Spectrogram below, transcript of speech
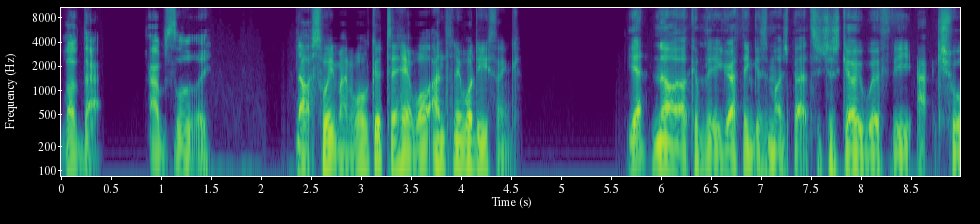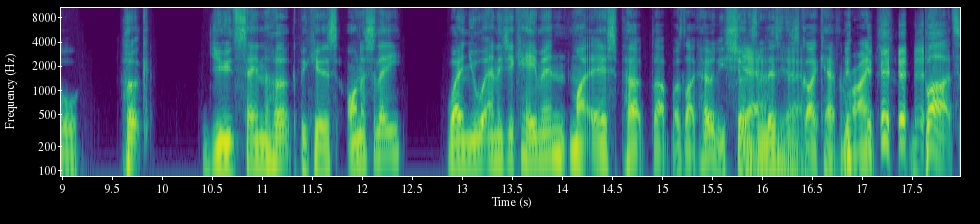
love that absolutely. No, oh, sweet man. Well, good to hear. Well, Anthony, what do you think? Yeah, no, I completely agree. I think it's much better to just go with the actual hook you'd saying the hook because honestly, when your energy came in, my ears perked up. I was like, holy shit, yeah, listen yeah. to this guy, Kevin, right? but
